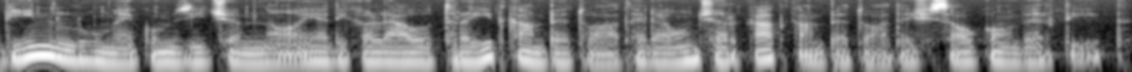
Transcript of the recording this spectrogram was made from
din lume, cum zicem noi, adică le-au trăit cam pe toate, le-au încercat cam pe toate și s-au convertit.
